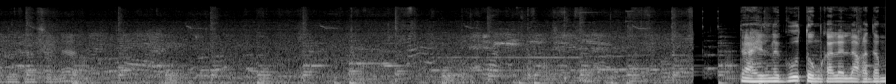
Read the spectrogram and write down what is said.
Nagutan sila. Dahil nagutom kalalakad ang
